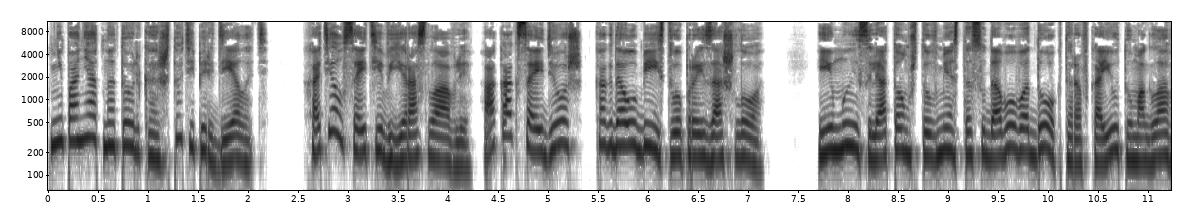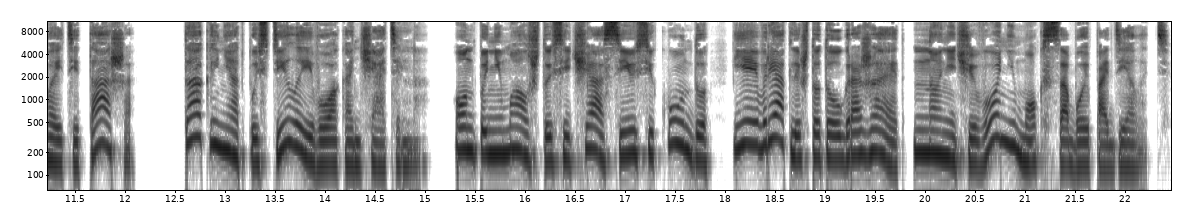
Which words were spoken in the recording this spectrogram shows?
Непонятно только, что теперь делать. Хотел сойти в Ярославле, а как сойдешь, когда убийство произошло?» И мысль о том, что вместо судового доктора в каюту могла войти Таша, так и не отпустила его окончательно. Он понимал, что сейчас, сию секунду, ей вряд ли что-то угрожает, но ничего не мог с собой поделать.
